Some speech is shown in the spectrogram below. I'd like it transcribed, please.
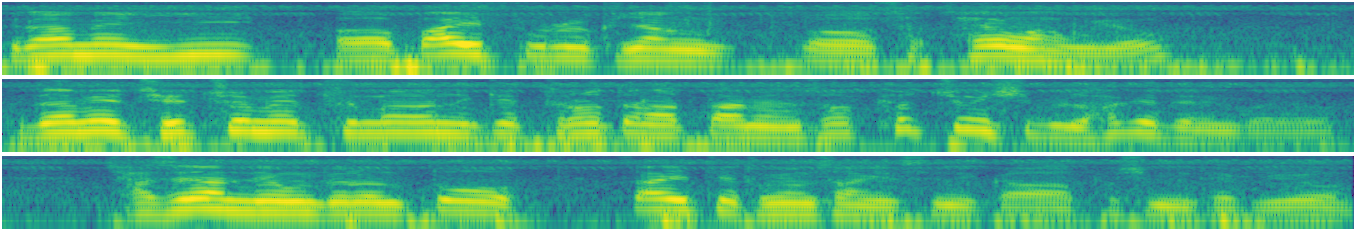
그 다음에 이 어, 파이프를 그냥 어, 사- 사용하고요. 그 다음에 제초 매트만 이렇게 들었다 놨다 하면서 표층 시비를 하게 되는 거예요. 자세한 내용들은 또 사이트에 동영상이 있으니까 보시면 되고요.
